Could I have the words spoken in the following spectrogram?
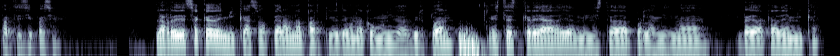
participación. Las redes académicas operan a partir de una comunidad virtual. Esta es creada y administrada por la misma red académica.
